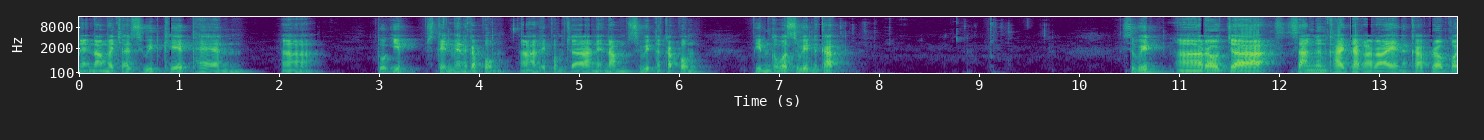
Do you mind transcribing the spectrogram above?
แนะนำให้ใช้ switch case แทนตัว if statement นะครับผมเดี๋ยวผมจะแนะนำ switch นะครับผม พิมพ์คำว่า switch นะครับ switch เราจะสร้างเงื่อนไขจากอะไรนะครับ เราก็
